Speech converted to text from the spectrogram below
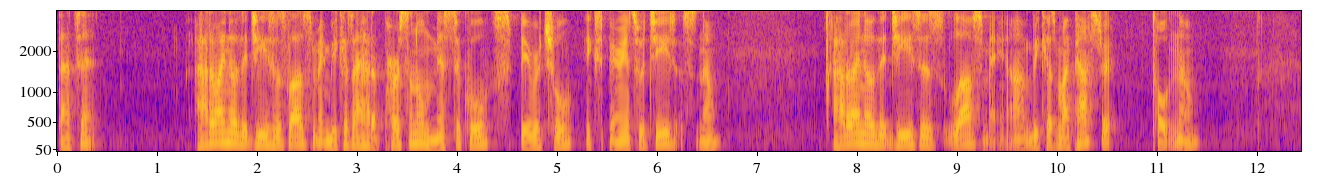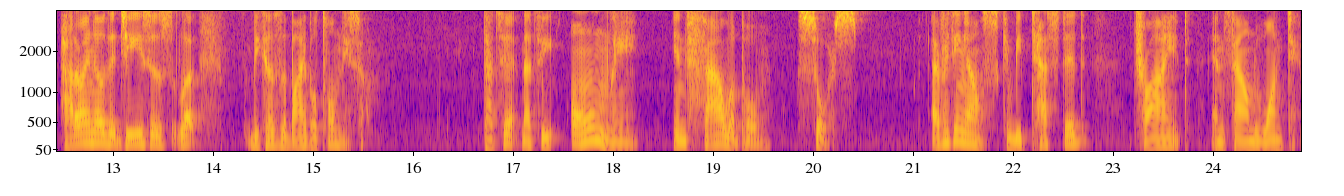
That's it. How do I know that Jesus loves me? Because I had a personal, mystical, spiritual experience with Jesus. No. How do I know that Jesus loves me? Um, because my pastor told me no. How do I know that Jesus loves? Because the Bible told me so. That's it. That's the only infallible source. Everything else can be tested, tried, and found wanting.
